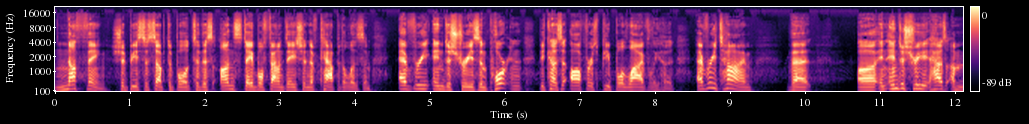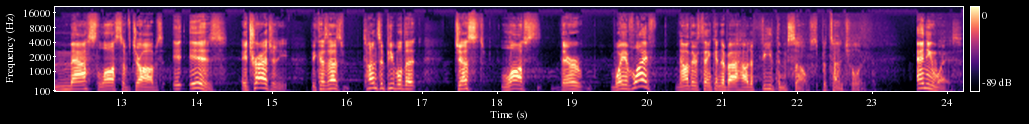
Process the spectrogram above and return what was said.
nothing should be susceptible to this unstable foundation of capitalism. Every industry is important because it offers people livelihood. Every time that uh, an industry has a mass loss of jobs, it is a tragedy because it has tons of people that just lost their way of life. Now they're thinking about how to feed themselves, potentially. Anyways,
